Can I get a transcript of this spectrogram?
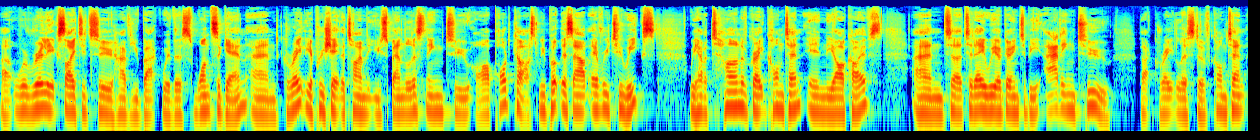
Uh, we're really excited to have you back with us once again and greatly appreciate the time that you spend listening to our podcast. We put this out every two weeks. We have a ton of great content in the archives, and uh, today we are going to be adding to that great list of content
